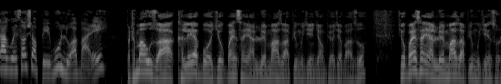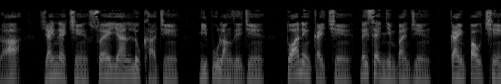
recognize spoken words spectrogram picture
ကာကွယ်စောင့်ရှောက်ပေးဖို့လိုအပ်ပါတယ်။ ပထမဦးစွာကလေးအပေါ်ရုပ်ပိုင်းဆိုင်ရာလွယ်မှားစွာပြုမှုခြင်းကြောင့်ပြောကြပါစို့။ရုပ်ပိုင်းဆိုင်ရာလွယ်မှားစွာပြုမှုခြင်းဆိုတာရိုက်နှက်ခြင်း၊ဆွဲယမ်းလုပ်ခါခြင်း၊မီးပူလောင်စေခြင်း၊သွားနှင့်ကိုက်ခြင်း၊နှိပ်စက်ညှဉ်းပန်းခြင်း၊ကိုင်ပေါက်ခြင်း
